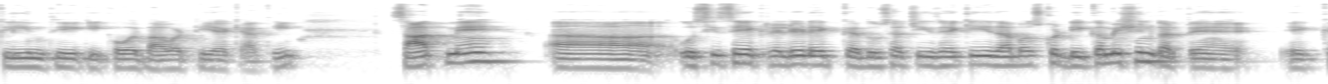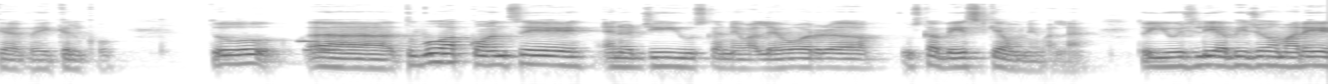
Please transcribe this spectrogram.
क्लीन थी कि कोर पावर थी या क्या थी? साथ में आ, उसी से एक रिलेटेड एक दूसरा चीज़ है कि जब उसको डिकमीशन करते हैं एक व्हीकल को तो आ, तो वो आप कौन से एनर्जी यूज़ करने वाले हो और उसका वेस्ट क्या होने वाला है? तो यूजली अभी जो हमारे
